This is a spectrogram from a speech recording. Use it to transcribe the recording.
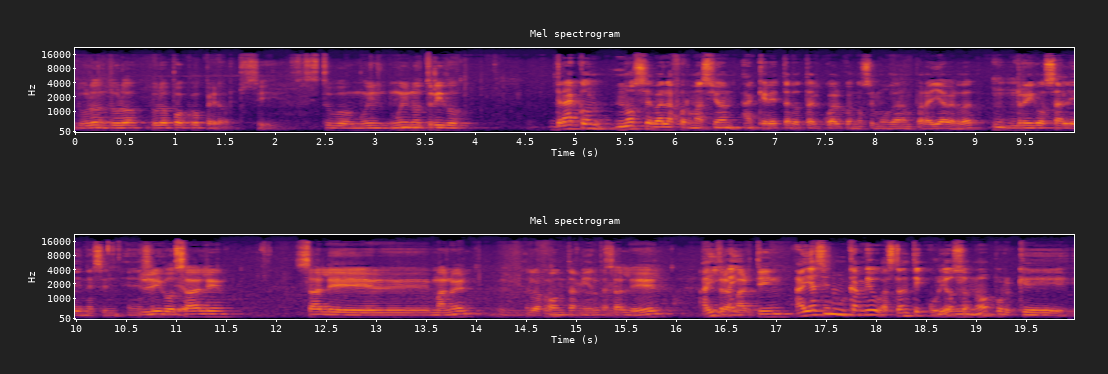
Duró, duró, duró poco, pero pues, sí, estuvo muy, muy nutrido. Dracon no se va a la formación a Querétaro tal cual cuando se mudaron para allá, ¿verdad? Rigo sale en ese. En Rigo sale, sale eh, Manuel. El, ojón también, Sale él. Ahí, entra Martín. Ahí hacen un cambio bastante curioso, ¿no? Porque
